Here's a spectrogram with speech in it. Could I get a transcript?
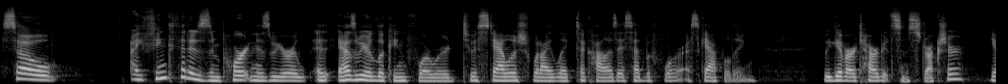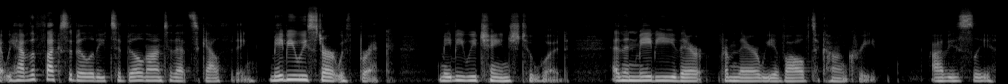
So, I think that it is important as we are as we are looking forward to establish what I like to call, as I said before, a scaffolding. We give our targets some structure, Yet we have the flexibility to build onto that scaffolding. Maybe we start with brick, maybe we change to wood, and then maybe there from there we evolve to concrete. Obviously,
